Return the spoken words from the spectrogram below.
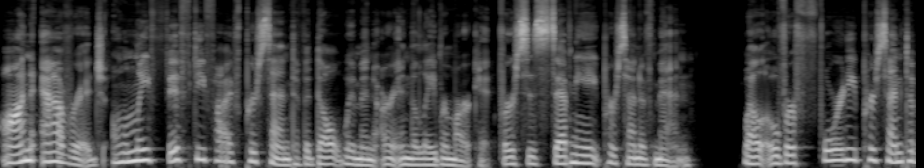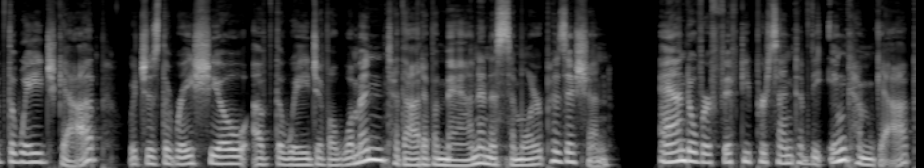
on average, only 55% of adult women are in the labor market versus 78% of men, while over 40% of the wage gap, which is the ratio of the wage of a woman to that of a man in a similar position, and over 50% of the income gap,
